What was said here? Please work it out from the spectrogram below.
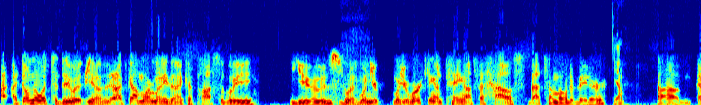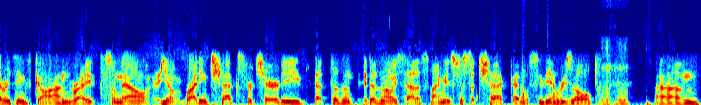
I don't know what to do. With, you know, I've got more money than I could possibly use. When, when you're when you're working on paying off a house, that's a motivator Yep. um, everything's gone, right? So now, you know, writing checks for charity that doesn't it doesn't always satisfy me. It's just a check. I don't see the end result. Um,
